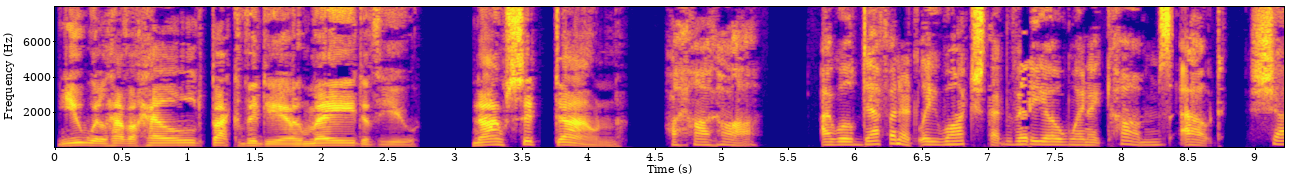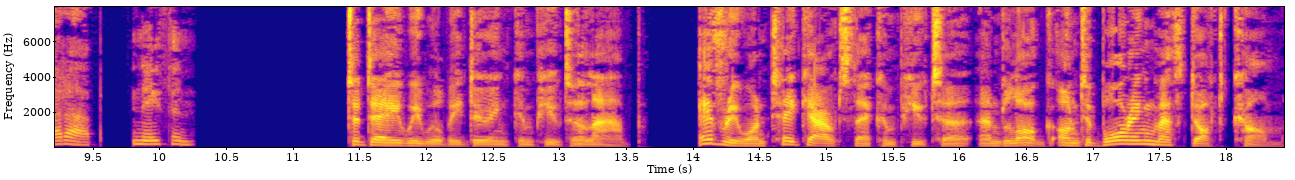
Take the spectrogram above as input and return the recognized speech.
you will have a held back video made of you. Now sit down. Ha ha ha. I will definitely watch that video when it comes out. Shut up, Nathan. Today we will be doing computer lab. Everyone take out their computer and log on to boringmath.com.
